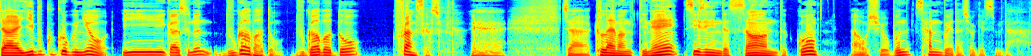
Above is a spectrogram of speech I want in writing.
자, 2부 끝곡은요, 이 가수는 누가 봐도, 누가 봐도 프랑스 가수입니다. 예. 자, Season in the Sun 듣고 9시 5분 3부에 다시 오겠습니다.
